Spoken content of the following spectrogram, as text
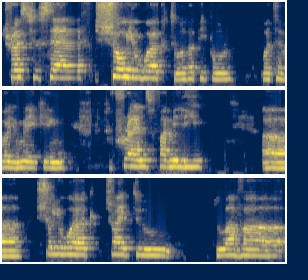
trust yourself, show your work to other people, whatever you're making, to friends, family. Uh, show your work, try to, to have a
